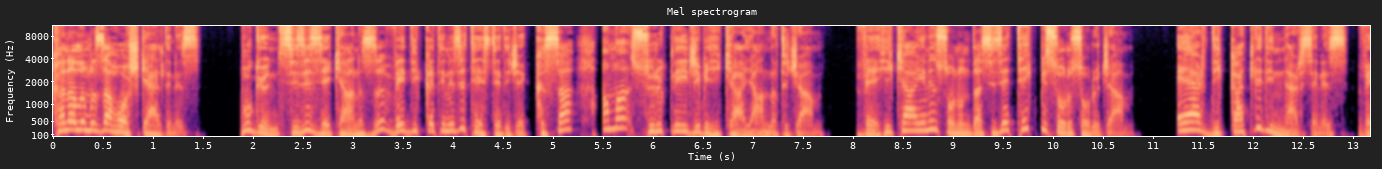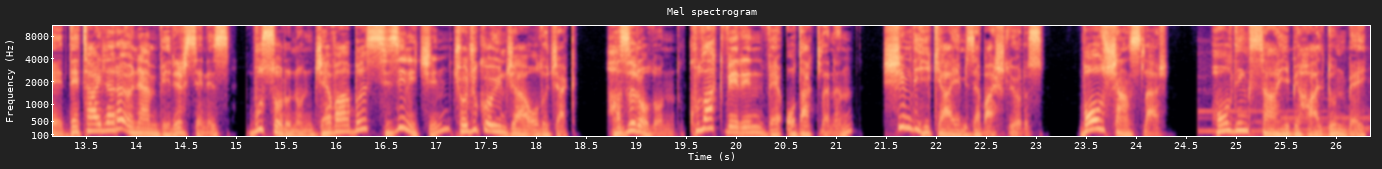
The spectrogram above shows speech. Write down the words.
Kanalımıza hoş geldiniz. Bugün sizi zekanızı ve dikkatinizi test edecek kısa ama sürükleyici bir hikaye anlatacağım. Ve hikayenin sonunda size tek bir soru soracağım. Eğer dikkatli dinlerseniz ve detaylara önem verirseniz bu sorunun cevabı sizin için çocuk oyuncağı olacak. Hazır olun, kulak verin ve odaklanın. Şimdi hikayemize başlıyoruz. Bol şanslar. Holding sahibi Haldun Bey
